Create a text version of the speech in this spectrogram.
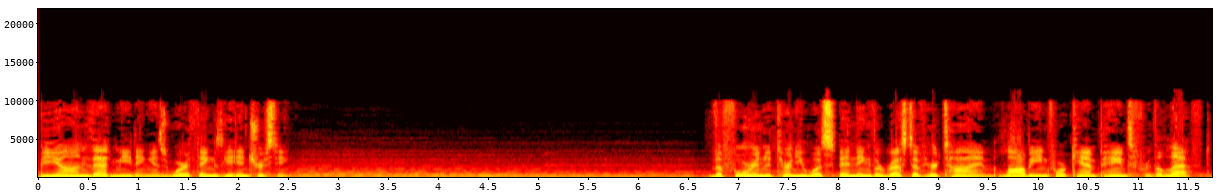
Beyond that meeting is where things get interesting. The foreign attorney was spending the rest of her time lobbying for campaigns for the left.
